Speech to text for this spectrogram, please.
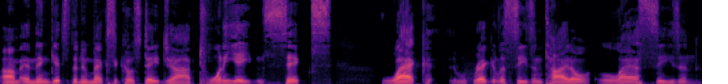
um, and then gets the New Mexico State job. Twenty eight and six WAC regular season title last season,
